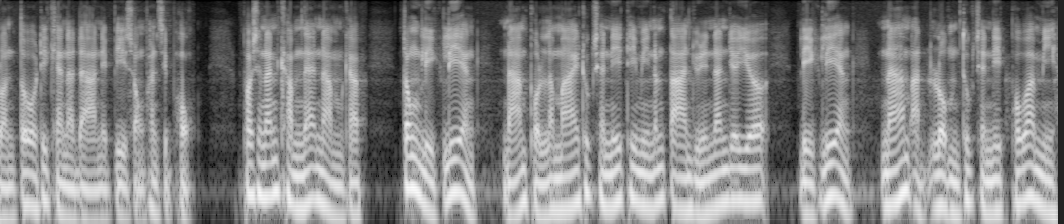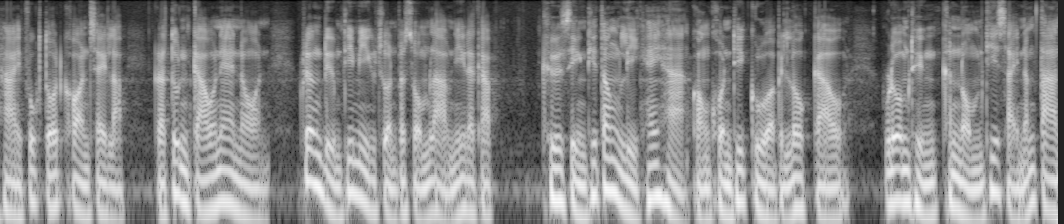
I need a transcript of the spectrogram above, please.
รอนโตที่แคนาดาในปี 2016 เพราะฉะนั้นคำแนะนำครับต้องหลีกเลี่ยง น้ำผลไม้ทุกชนิดที่มีน้ำตาลอยู่ในนั้นเยอะๆ หลีกเลี่ยง น้ำอัดลมทุกชนิด เพราะว่ามี high fructose corn syrup กระตุ้นเกาต์แน่นอน เครื่องดื่มที่มีส่วนผสมเหล่านี้แหละครับ คือสิ่งที่ต้องหลีกให้ห่างของคนที่กลัวเป็นโรคเกาต์รวมถึงขนมที่ใส่น้ำตาล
